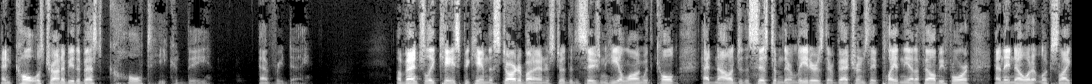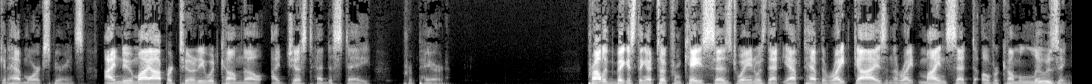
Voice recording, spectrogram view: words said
and Colt was trying to be the best Colt he could be every day. Eventually, Case became the starter, but I understood the decision. He, along with Colt, had knowledge of the system. They're leaders, they're veterans, they've played in the NFL before, and they know what it looks like and have more experience. I knew my opportunity would come, though. I just had to stay prepared. Probably the biggest thing I took from Case, says Dwayne, was that you have to have the right guys and the right mindset to overcome losing.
